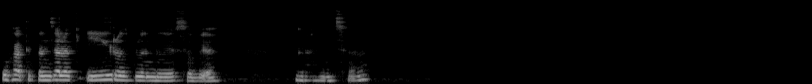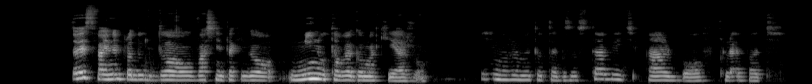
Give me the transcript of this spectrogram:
Puchaty pędzelek i rozblenduję sobie granice. To jest fajny produkt do właśnie takiego minutowego makijażu. I możemy to tak zostawić albo wklepać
